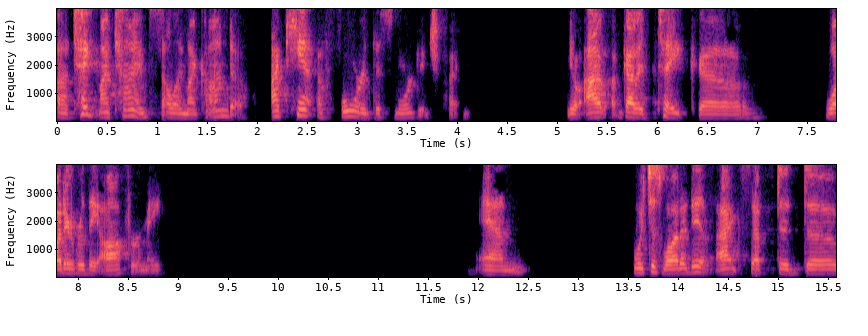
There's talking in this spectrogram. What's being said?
uh, take my time selling my condo. I can't afford this mortgage payment. You know, I've, I've got to take uh, whatever they offer me. And which is what I did. I accepted uh,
